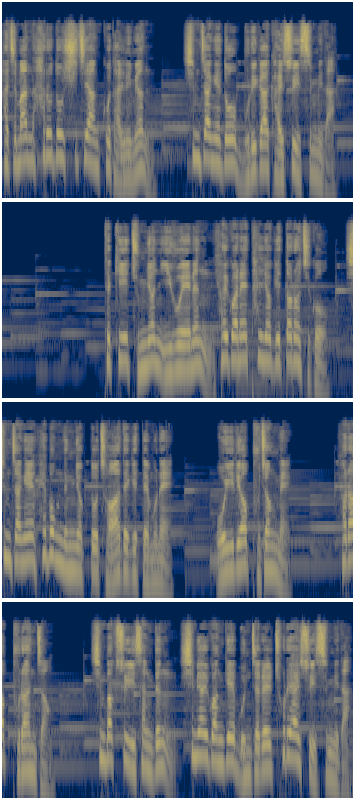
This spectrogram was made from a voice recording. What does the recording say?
하지만 하루도 쉬지 않고 달리면 심장에도 무리가 갈 수 있습니다. 특히 중년 이후에는 혈관의 탄력이 떨어지고 심장의 회복 능력도 저하되기 때문에 오히려 부정맥, 혈압 불안정, 심박수 이상 등 심혈관계 문제를 초래할 수 있습니다.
